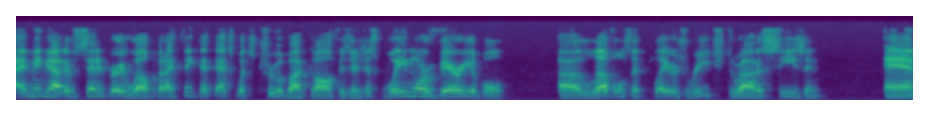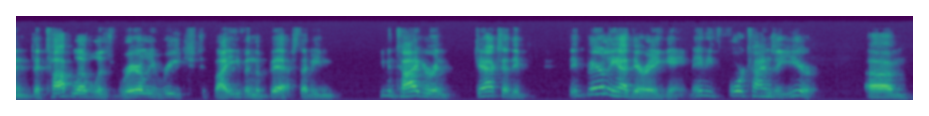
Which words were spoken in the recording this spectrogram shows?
I maybe not have said it very well, but I think that that's what's true about golf is there's just way more variable uh, levels that players reach throughout a season, and the top level is rarely reached by even the best. I mean, even Tiger and Jack said they they barely had their A game, maybe four times a year, um,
